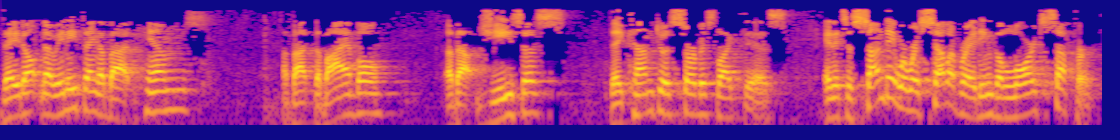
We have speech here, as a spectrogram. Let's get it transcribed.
They don't know anything about hymns, about the Bible, about Jesus. They come to a service like this, and it's a Sunday where we're celebrating the Lord's Supper.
